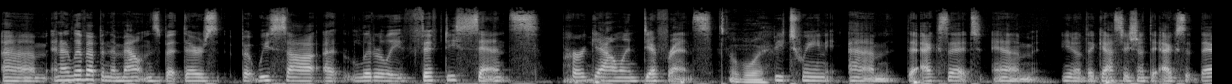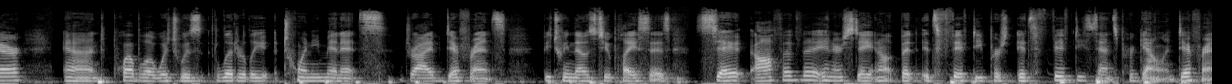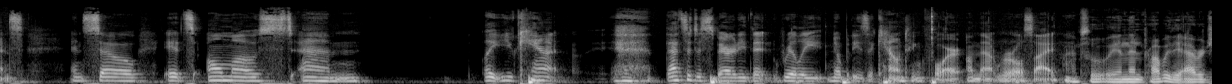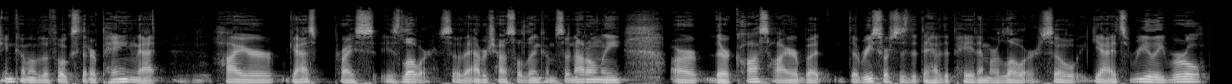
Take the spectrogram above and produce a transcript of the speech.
um, and I live up in the mountains. But there's but we saw a, literally fifty cents per mm-hmm. gallon difference. Oh boy! Between um, the exit, um, you know, the gas station at the exit there, and Pueblo, which was literally twenty minutes drive difference between those two places. Stay off of the interstate, and all, but it's fifty per, it's fifty cents per gallon difference, and so it's almost um, like you can't. That's a disparity that really nobody's accounting for on that rural side. Absolutely, and then probably the average income of the folks that are paying that higher gas price is lower. So the average household income. So not only are their costs higher, but the resources that they have to pay them are lower. So yeah, it's really rural.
